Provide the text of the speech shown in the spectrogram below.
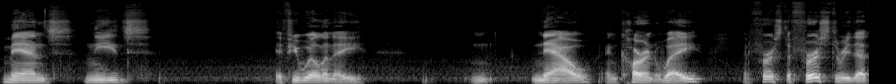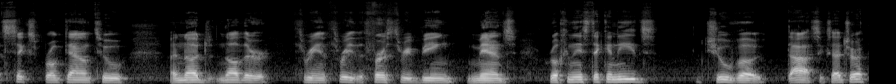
man's needs, if you will, in a now and current way. And first, the first three, that six broke down to another three and three. The first three being man's ruchnistic needs, tshuva, das, etc. And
